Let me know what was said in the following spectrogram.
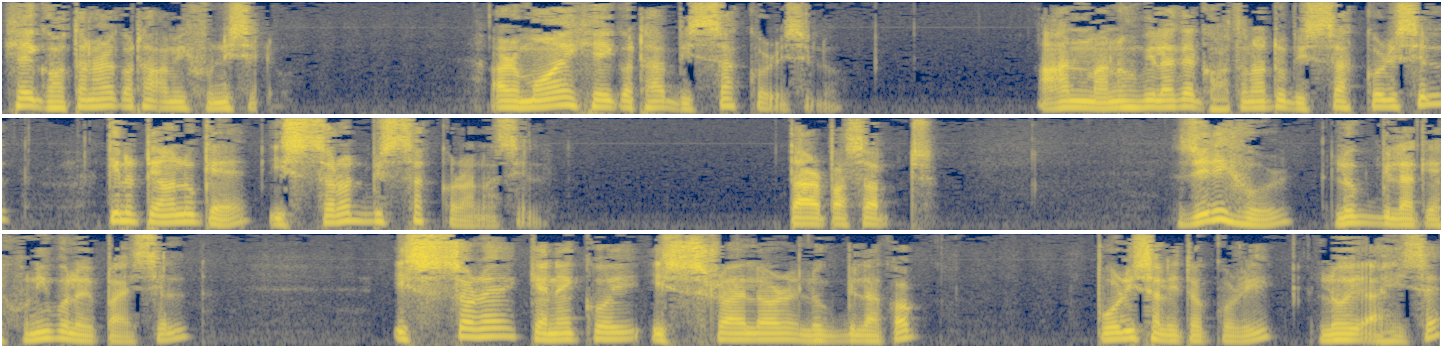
সেই ঘটনাৰ কথা আমি শুনিছিলো। আৰু মই সেই কথা বিশ্বাস কৰিছিলো। আন মানুহবিলাকে ঘটনাটো বিশ্বাস কৰিছিল কিন্তু তেওঁলোকে ঈশ্বৰত বিশ্বাস কৰা নাছিল। তাৰ পাছত জিৰিহুৰ লোকবিলাকে শুনিবলৈ পাইছিল ঈশ্বৰে কেনেকৈ ইছৰাইলৰ লোকবিলাকক পৰিচালিত কৰি লৈ আহিছে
